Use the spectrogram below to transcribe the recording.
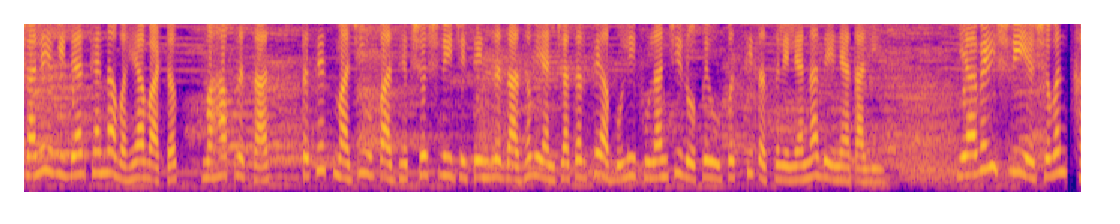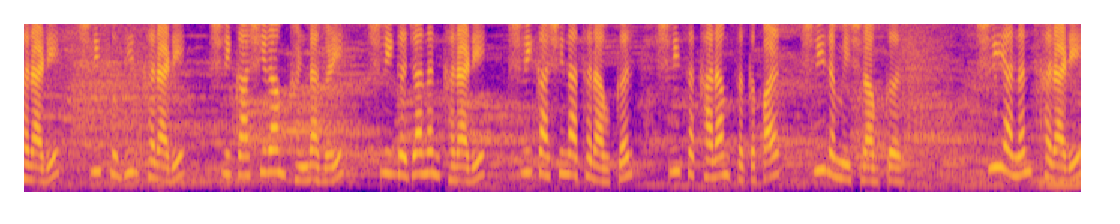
शालेय विद्यार्थ्यांना वह्या वाटप महाप्रसाद तसेच माजी उपाध्यक्ष श्री जितेंद्र जाधव यांच्यातर्फे अबोली फुलांची रोपे उपस्थित असलेल्यांना देण्यात आली. यावेळी श्री यशवंत खराडे श्री सुधीर खराडे श्री काशीराम खंडागळे श्री गजानन खराडे श्री काशीनाथ रावकर श्री सखाराम सकपाळ श्री रमेश रावकर श्री अनंत खराडे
